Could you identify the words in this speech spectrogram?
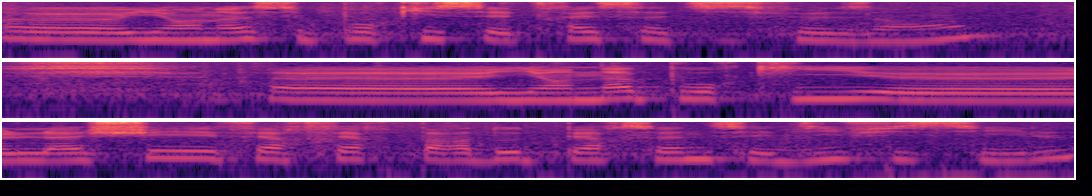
Il y en a pour qui c'est très satisfaisant. Il euh, y en a pour qui euh, lâcher et faire faire par d'autres personnes, c'est difficile.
